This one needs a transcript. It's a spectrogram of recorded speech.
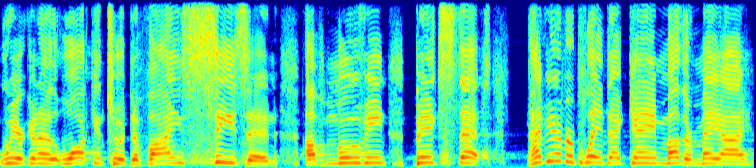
we are going to walk into a divine season of moving big steps. Have you ever played that game, Mother May I?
